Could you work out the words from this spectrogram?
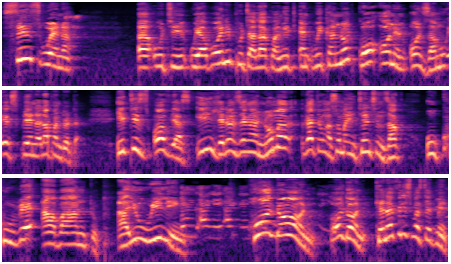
Since wena uh, uthi uyabona iphutha lakho angithi and we cannot go on and on. Zama uku-explaina lapha ndoda. It is obvious. Indlela enzeka noma kade ungasoma intentions zakho ukhube abantu. Are you willing? Hold on. Hold on. Can i finish my statement?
